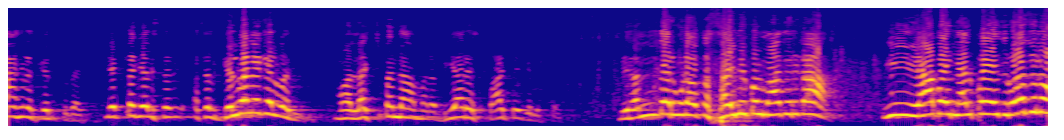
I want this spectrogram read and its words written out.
కాంగ్రెస్ గెలుస్తుంది అని. ఎట్లా గెలుస్తుంది? అసలు గెలవనే గెలవది. మా లక్ష్మణ మన బీఆర్ఎస్ పార్టీ గెలుస్తుంది. మీరందరూ కూడా ఒక సైనికుల మాదిరిగా ఈ యాభై నలభై ఐదు రోజులు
